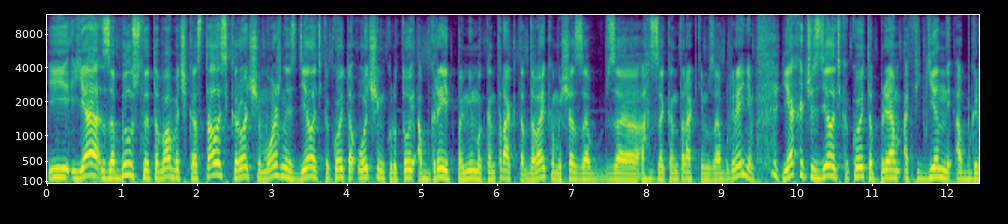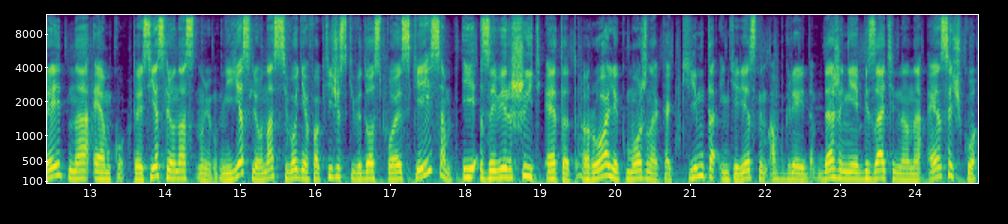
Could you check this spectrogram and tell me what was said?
и я забыл, что эта бабочка осталась. Короче, можно сделать какой-то очень крутой апгрейд помимо контрактов. Давай-ка мы сейчас за, за, за контрактим, за апгрейдим. Я хочу сделать какой-то прям офигенный апгрейд на М-ку. То есть, если у нас, ну, не если, у нас сегодня фактически видос по S-кейсам. И завершить этот ролик можно каким-то интересным апгрейдом. Даже не обязательно на S-очку,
